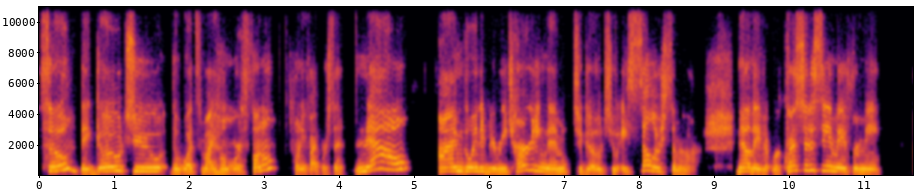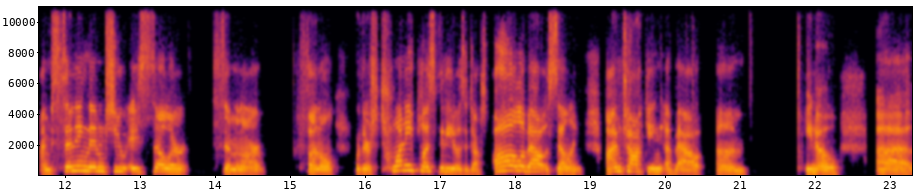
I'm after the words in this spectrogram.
So they go to the What's My Home Worth funnel, 25%. Now I'm going to be retargeting them to go to a seller seminar. Now they've requested a CMA from me. I'm sending them to a seller seminar funnel where there's 20 plus videos that talks all about selling. I'm talking about um, you know, uh,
